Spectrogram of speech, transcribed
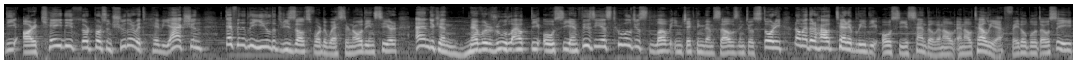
the arcadey third-person shooter with heavy action definitely yielded results for the western audience here. And you can never rule out the OC enthusiast who will just love injecting themselves into a story no matter how terribly the OC is handled. And I'll, and I'll tell you, Fatal Bullet OC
